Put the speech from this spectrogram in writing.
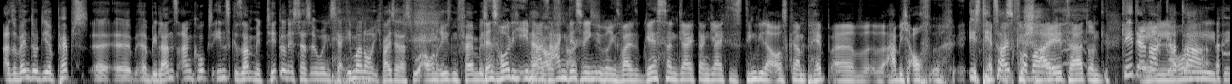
Also wenn du dir Peps äh, äh, Bilanz anguckst, insgesamt mit Titeln ist das übrigens ja immer noch, ich weiß ja, dass du auch ein Riesenfan bist. Das wollte ich eben mal sagen, deswegen übrigens, weil gestern gleich dann gleich dieses Ding wieder auskam, Pep, äh, habe ich auch, äh, Ist die Pep Zeit ist gescheitert und Geht er ey, nach Katar? Leute,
